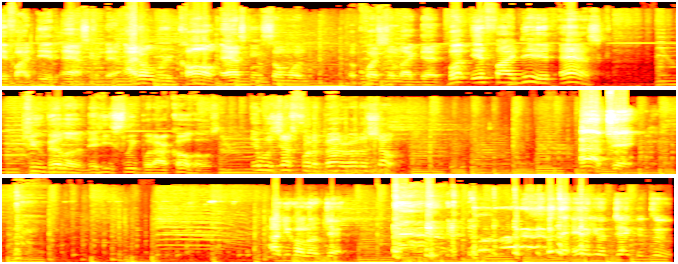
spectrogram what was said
If I did ask him that, I don't recall asking someone a question like that. But if I did ask Q Billa, did he sleep with our co-host? It was just for the better of the show. I object. How you gonna object? what the hell you objected to?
